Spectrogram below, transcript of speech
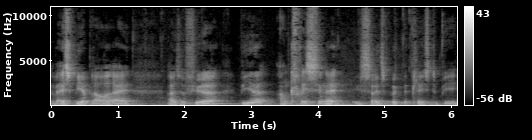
Weißbierbrauerei. Also für Bier angefressene ist Salzburg the place to be.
